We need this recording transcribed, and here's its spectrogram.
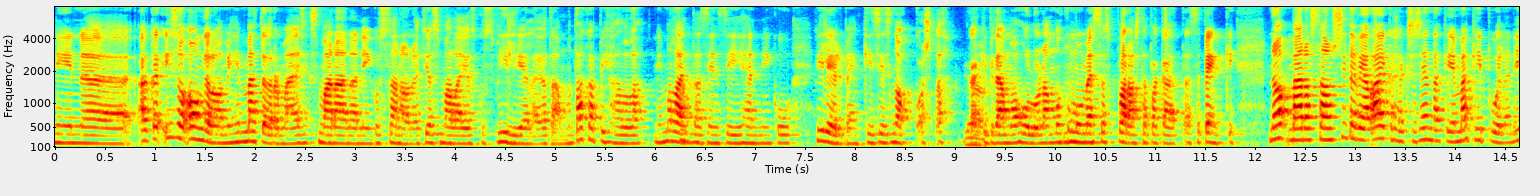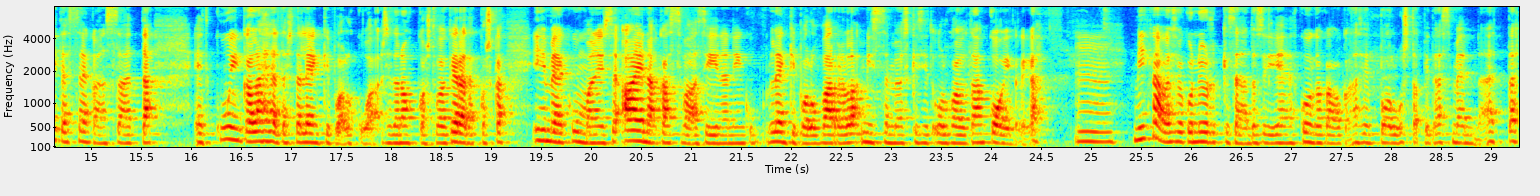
niin äh, aika iso ongelma, mihin mä törmään. Siksi mä oon aina niin kuin sanonut, että jos mä alan joskus viljellä jotain mun takapihalla, niin mä laittaisin mm. siihen niin kuin viljelypenkkiin siis nokkosta. Kaikki pitää mua hulluna, mutta mm. mun mielestä olisi paras tapa käyttää se penkki. No, mä en ole saanut sitä vielä aikaiseksi ja sen takia mä kipuilen itse sen kanssa, että, että kuinka läheltä sitä lenkkipolkua sitä nokkosta voi kerätä, koska ihmeen kumma, niin se aina kasvaa siinä niin kuin lenkkipolun varrella, missä myöskin sit ulkoilutaan koiria. Mm. Mikä olisi joku nyrkkisääntö siihen, että kuinka kaukana siitä polusta pitäisi mennä, että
